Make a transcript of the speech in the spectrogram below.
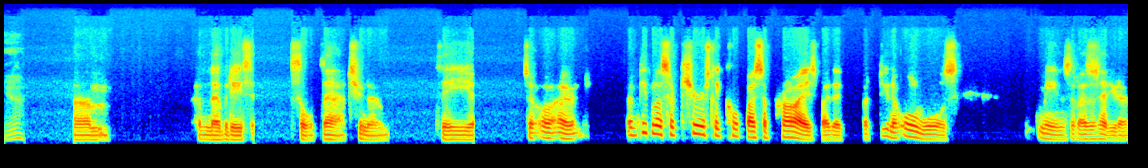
Yeah. Um, and nobody th- thought that, you know. The uh, so uh, and people are sort of curiously caught by surprise by the, but you know, all wars means that, as I said, you know,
